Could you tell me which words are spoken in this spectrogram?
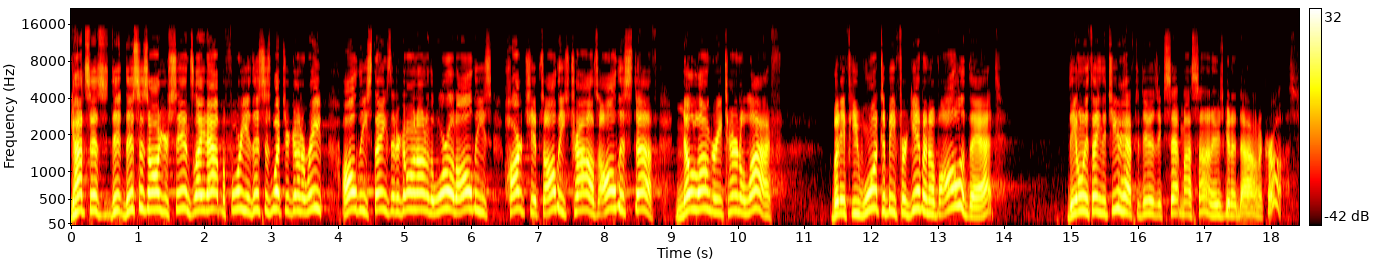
God says, This is all your sins laid out before you. This is what you're going to reap. All these things that are going on in the world, all these hardships, all these trials, all this stuff, no longer eternal life. But if you want to be forgiven of all of that, the only thing that you have to do is accept my son who's going to die on a cross.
